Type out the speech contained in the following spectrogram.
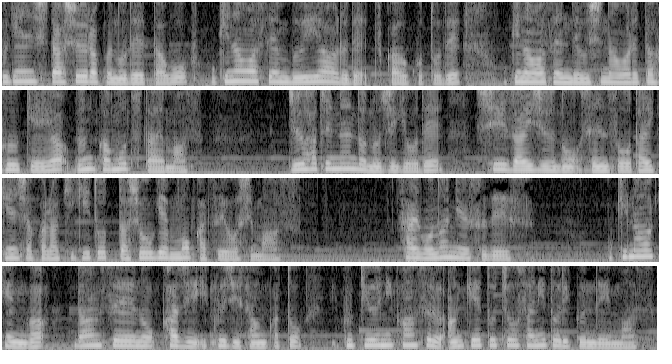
復元した集落のデータを沖縄戦 VR で使うことで沖縄戦で失われた風景や文化も伝えます。18年度の授業で市在住の戦争体験者から聞き取った証言も活用します。最後のニュースです。沖縄県が男性の家事育児参加と育休に関するアンケート調査に取り組んでいます。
